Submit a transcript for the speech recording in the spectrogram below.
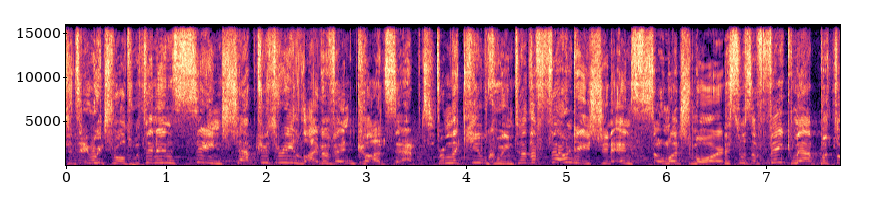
Today we trolled with an insane Chapter 3 live event concept. From the Cube Queen to the Foundation and so much more. This was a fake map, but the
